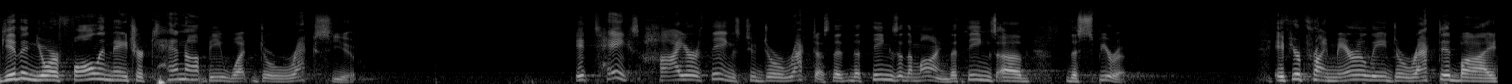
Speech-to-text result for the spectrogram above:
given your fallen nature, cannot be what directs you. It takes higher things to direct us, the, the things of the mind, the things of the spirit. If you're primarily directed by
